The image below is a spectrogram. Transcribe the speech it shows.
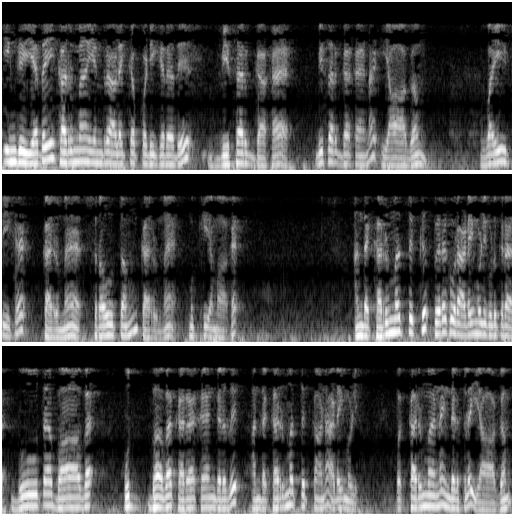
இங்கு எதை கர்ம என்று அழைக்கப்படுகிறது? விசர்கக. விசர்கன யாகம். வைதிக கர்ம ஸ்ரௌதம் கர்ம முக்கியமாக அந்த கர்மத்துக்கு பிறகு ஒரு அடைமொழி கொடுக்கிறார். பூத பாவ உத்பவ கரகங்கிறது அந்த கர்மத்திற்கான அடைமொழி. இப்ப கர்மன இந்த இடத்துல யாகம்.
